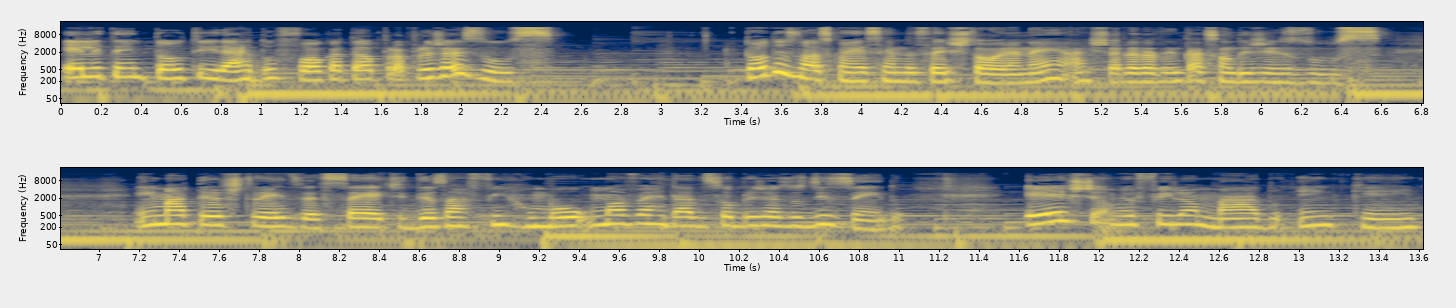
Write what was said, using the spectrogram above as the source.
Ele tentou tirar do foco até o próprio Jesus. Todos nós conhecemos essa história, né? A história da tentação de Jesus. Em Mateus 3,17, Deus afirmou uma verdade sobre Jesus, dizendo: Este é o meu filho amado, em quem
